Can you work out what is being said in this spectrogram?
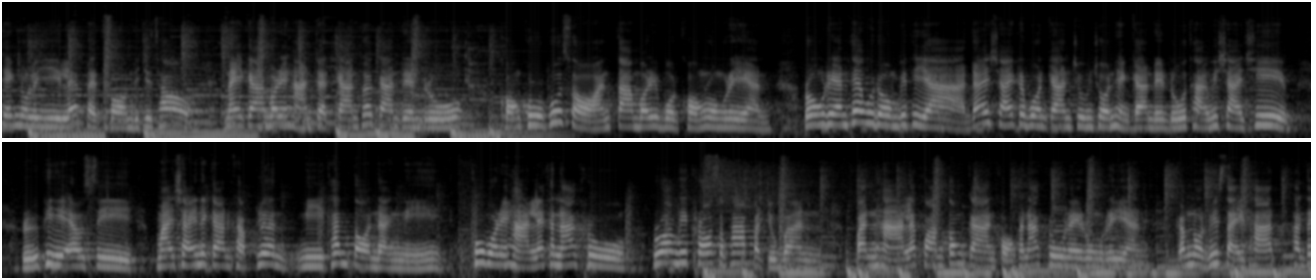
เทคโนโลยีและแพลตฟอร์มดิจิทัล ในการบริหารจัดการเพื่อการเรียนรู้ ของครูผู้สอนตามบริบทของโรงเรียน โรงเรียนเทพอุดมวิทยาได้ใช้กระบวนการชุมชนแห่งการเรียนรู้ทางวิชาชีพ หรือ PLC มาใช้ในการขับเคลื่อนมีขั้นตอนดังนี้ ผู้บริหารและคณะครู ร่วมวิเคราะห์สภาพปัจจุบัน ปัญหาและความต้องการของคณะครูในโรงเรียนกำหนดวิสัยทัศน์ พันธ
